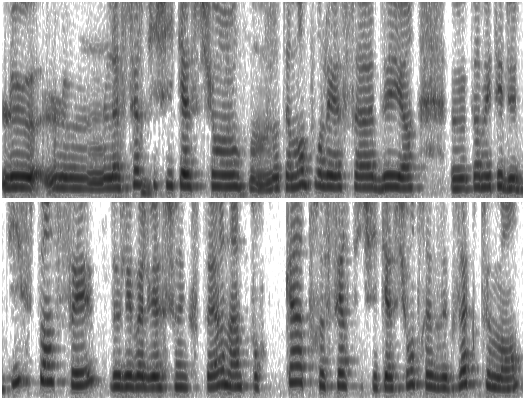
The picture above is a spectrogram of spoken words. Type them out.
la certification, notamment pour les SAAD, hein, euh, permettait de dispenser de l'évaluation externe hein, pour quatre certifications très exactement.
